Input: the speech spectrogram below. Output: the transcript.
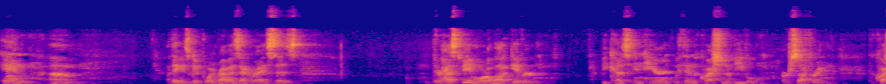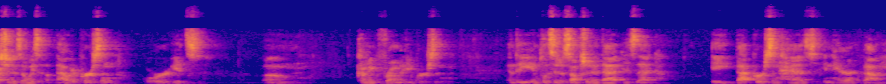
And um, I think it's a good point. Ravi Zacharias says there has to be a moral lawgiver because inherent within the question of evil or suffering, the question is always about a person or it's um, coming from a person. And the implicit assumption in that is that a, that person has inherent value.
